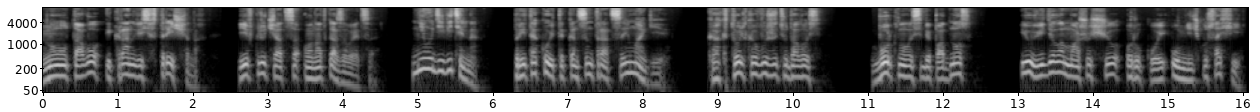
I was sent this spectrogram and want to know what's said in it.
но у того экран весь в трещинах, и включаться он отказывается. Неудивительно, при такой-то концентрации магии. Как только выжить удалось. Буркнула себе под нос и увидела машущую рукой умничку Софи.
